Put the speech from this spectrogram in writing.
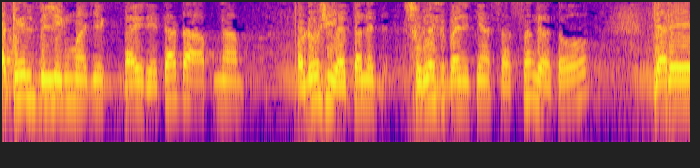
પટેલ બિલ્ડિંગમાં જે ભાઈ રહેતા હતા આપના પડોશી હતા અને સુરેશભાઈને ત્યાં સત્સંગ હતો. ત્યારે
